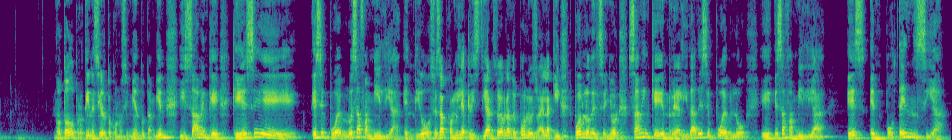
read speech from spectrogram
No todo, pero tiene cierto conocimiento también y saben que, que ese, ese pueblo, esa familia en Dios, esa familia cristiana, estoy hablando del pueblo de Israel aquí, el pueblo del Señor, saben que en realidad ese pueblo, eh, esa familia es en potencia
